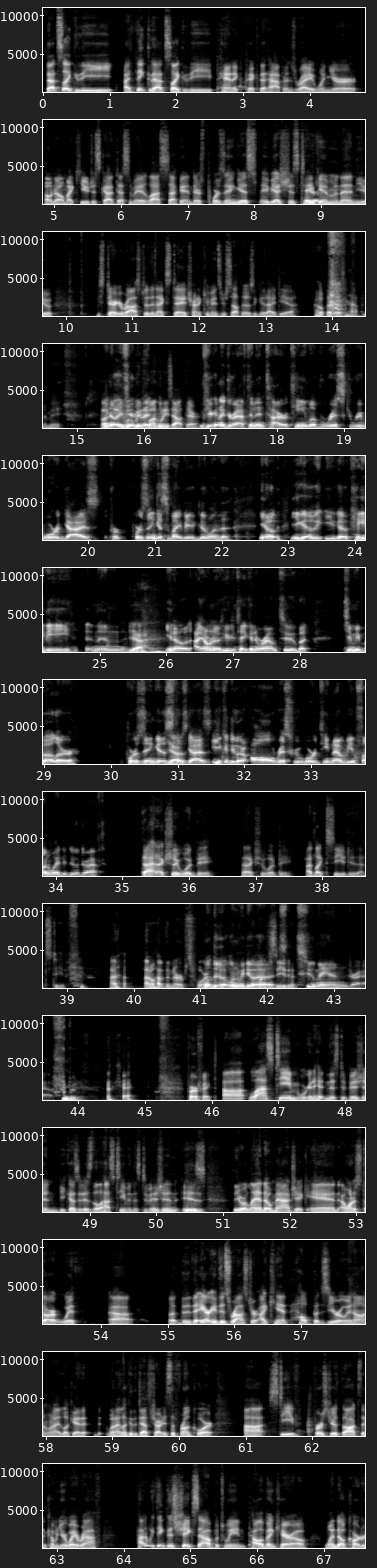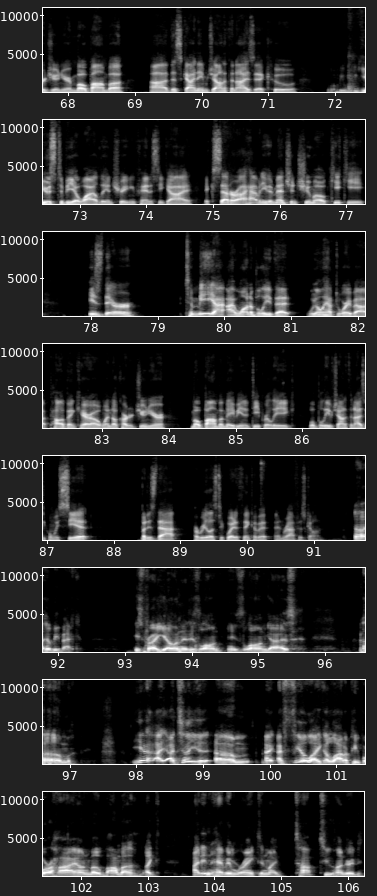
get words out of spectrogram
That's like the. I think that's like the panic pick that happens, right? When you're, oh no, my Q just got decimated last second. There's Porzingis. Maybe I should just take yeah. him. And then you you stare at your roster the next day trying to convince yourself that it was a good idea. I hope that doesn't happen to me. But you know, if you're gonna, fun when he's out there. If you're going to draft an entire team of risk reward guys, Porzingis might be a good one to. You know, you go you go KD, and then yeah, you know, I don't know who you're taking around two, but Jimmy Butler, Porzingis, yeah. those guys. You could do an all risk reward team. That would be a fun way to do a draft. That actually would be. That actually would be. I'd like to see you do that, Steve. I, I don't have the nerves for we'll it. We'll do it when we do a two man draft. okay. Perfect. Uh, last team we're going to hit in this division because it is the last team in this division is the Orlando Magic, and I want to start with uh, uh, the the area of this roster I can't help but zero in on when I look at it when I look at the depth chart. It's the front court. Uh, Steve, first your thoughts, then coming your way, Raf. How do we think this shakes out between Paolo Banchero, Wendell Carter Jr., Mo Bamba, uh, this guy named Jonathan Isaac, who used to be a wildly intriguing fantasy guy, etc. I haven't even mentioned Chuma Okeke. Is there, to me, I, I want to believe that we only have to worry about Paolo Banchero, Wendell Carter Jr., Mo Bamba maybe in a deeper league. We'll believe Jonathan Isaac when we see it. But is that a realistic way to think of it? And Raf is gone. Uh, he'll be back. He's probably yelling at his lawn his lawn guys. Um, yeah, I, I tell you, um, I, I, feel like a lot of people are high on Mo Bamba. Like, I didn't have him ranked in my top 200,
